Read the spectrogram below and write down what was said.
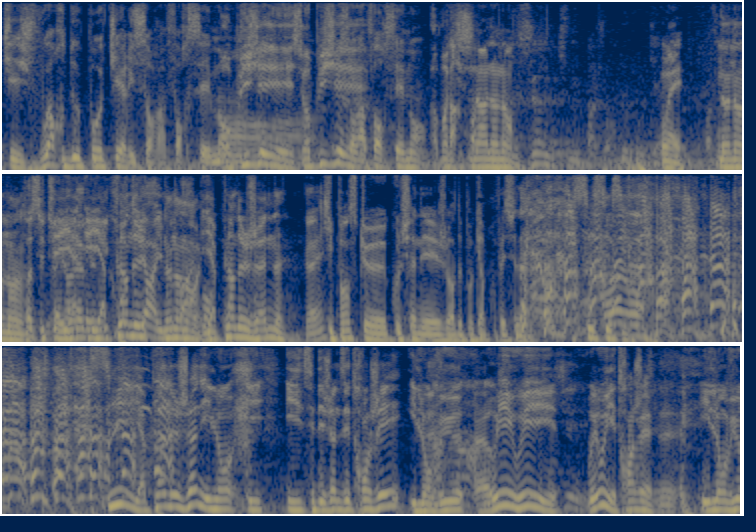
qui est joueur de poker, il sera forcément. Obligé, c'est obligé. Il sera forcément. Contre, Non, non, non. Ouais. Non, non, non. Toi, si tu Et lui il y a- enlèves et il y le a micro, plein de, non, non, non, il y a plein de jeunes Ouais. qui pensent que Kulchan est joueur de poker professionnel. si, si, si. Si, il y a plein de jeunes, ils l'ont, ils- ils- c'est des jeunes étrangers, ils l'ont vu, euh, oui, oui, oui, oui, étrangers. Ils l'ont vu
